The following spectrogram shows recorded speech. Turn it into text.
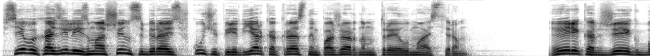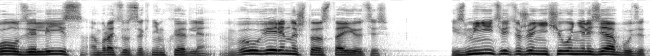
Все выходили из машин, собираясь в кучу перед ярко-красным пожарным трейл-мастером. «Эрика, Джейк, Болди, Лис», — обратился к ним Хедли, — «вы уверены, что остаетесь? Изменить ведь уже ничего нельзя будет».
